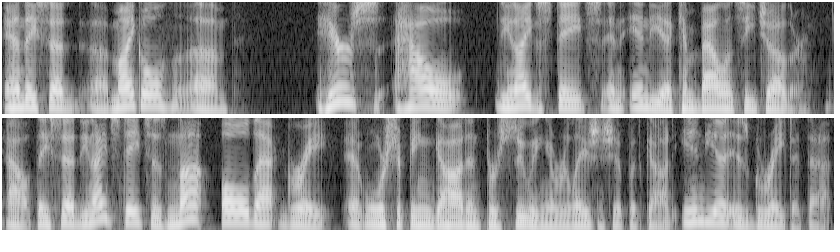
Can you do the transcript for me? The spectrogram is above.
and they said, uh, Michael, um, here's how the United States and India can balance each other out. They said the United States is not all that great at worshiping God and pursuing a relationship with God. India is great at that.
